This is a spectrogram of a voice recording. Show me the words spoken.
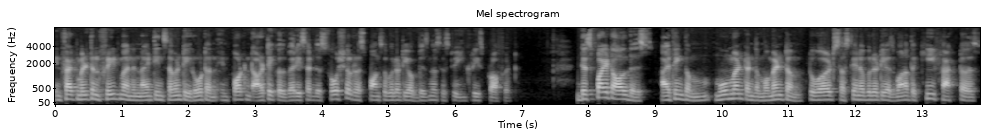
In fact, Milton Friedman in 1970 wrote an important article where he said the social responsibility of business is to increase profit. Despite all this, I think the movement and the momentum towards sustainability as one of the key factors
